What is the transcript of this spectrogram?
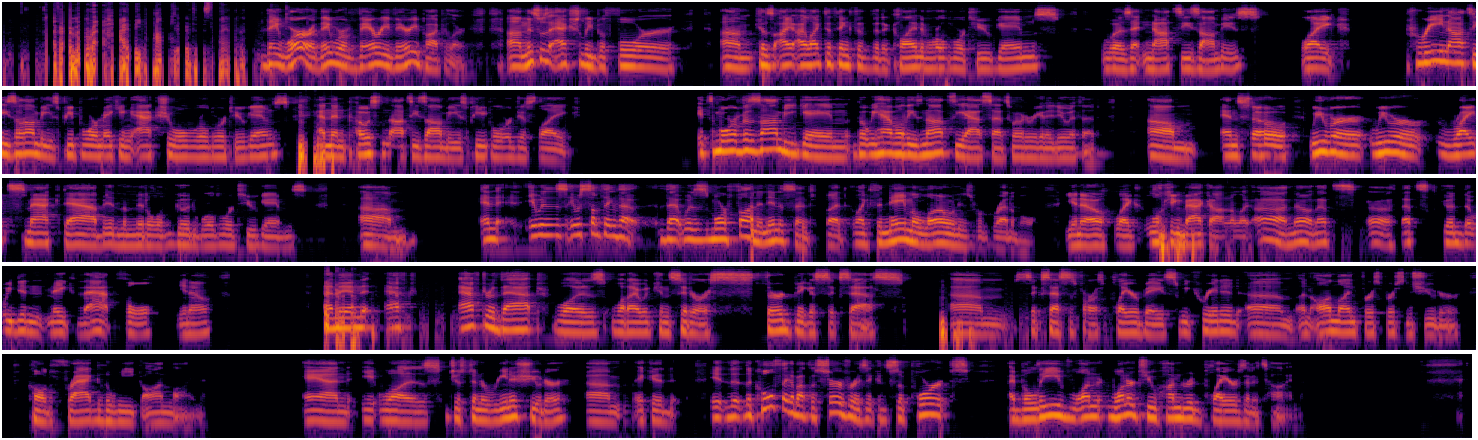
if I remember right, highly popular at this time. They were. They were very, very popular. Um, this was actually before because um, I, I like to think that the decline of World War II games was at Nazi zombies. Like pre-Nazi zombies, people were making actual World War II games, and then post-Nazi zombies, people were just like, "It's more of a zombie game, but we have all these Nazi assets. What are we going to do with it?" Um, and so we were we were right smack dab in the middle of good World War II games. Um, and it was it was something that that was more fun and innocent but like the name alone is regrettable you know like looking back on it i'm like oh, no that's uh, that's good that we didn't make that full you know and then after after that was what i would consider our third biggest success um success as far as player base we created um an online first person shooter called frag the week online and it was just an arena shooter. Um, it could. It, the, the cool thing about the server is it could support, I believe, one one or two hundred players at a time,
